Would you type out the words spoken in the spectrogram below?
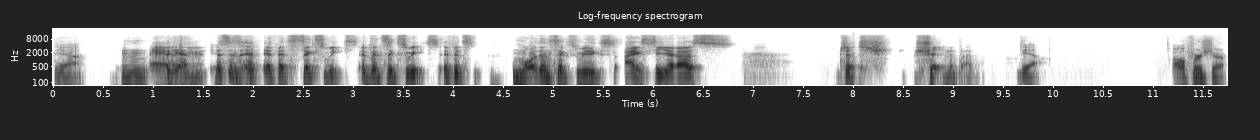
Yeah. And Man. again, this is if, if it's six weeks. If it's six weeks, if it's more than six weeks, I see us just sh- shit in the bed. Yeah. Oh, for sure,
